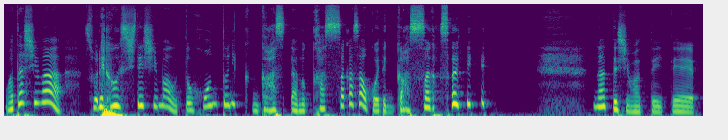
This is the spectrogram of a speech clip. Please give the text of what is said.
私はそれをしてしまうと本当にガスあのカッサカサを超えてガッサガサに なってしまっていて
